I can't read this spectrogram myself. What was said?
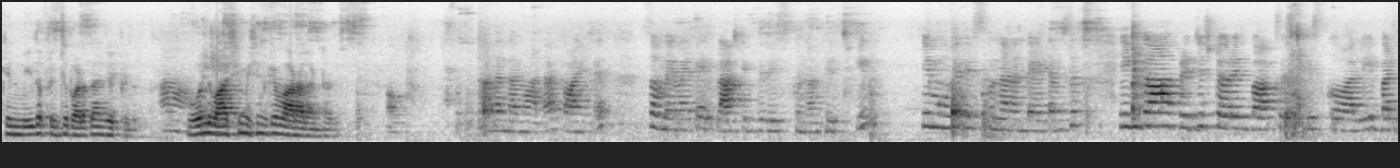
కింద మీద ఫ్రిడ్జ్ పడతాయని చెప్పింది ఆ, ఓన్లీ వాషింగ్ మిషన్కే వాడాలంట అది ఓకే. అదన్నమాట పాయింట్ సో మేమైతే ప్లాస్టిక్ది తీసుకున్నాం ఫ్రిడ్జ్కి. ఈ మూడు తీసుకున్నానండి ఐటమ్స్ ఇంకా ఫ్రిడ్జ్ స్టోరేజ్ బాక్సెస్ తీసుకోవాలి. బట్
